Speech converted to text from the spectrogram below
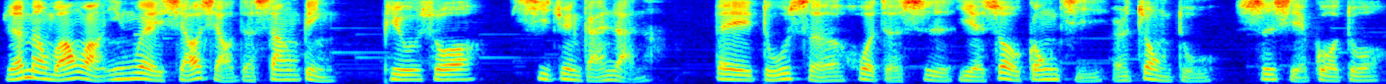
人们往往因为小小的伤病，譬如说细菌感染啊，被毒蛇或者是野兽攻击而中毒、失血过多，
